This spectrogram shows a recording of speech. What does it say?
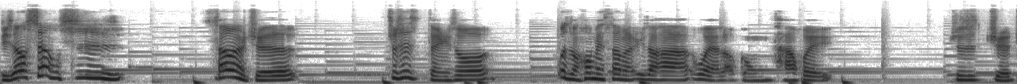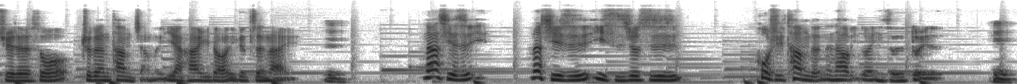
比较像是 Summer 觉得，就是等于说，为什么后面 Summer 遇到她未来老公，她会就是觉觉得说，就跟他们讲的一样，她遇到一个真爱。嗯。那其实那其实意思就是，或许他们的那套理论一直是对的，嗯，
